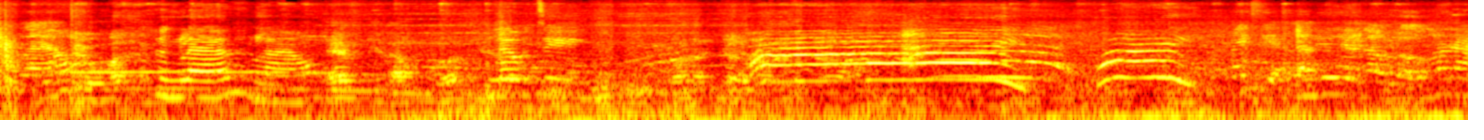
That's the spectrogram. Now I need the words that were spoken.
ถึงแล้วเร็วมากถึงแล้วถึงแล้วเร็วจริงว้ายว้ายไม่เสียแล้วเรียนเอาเหลืองอะไร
